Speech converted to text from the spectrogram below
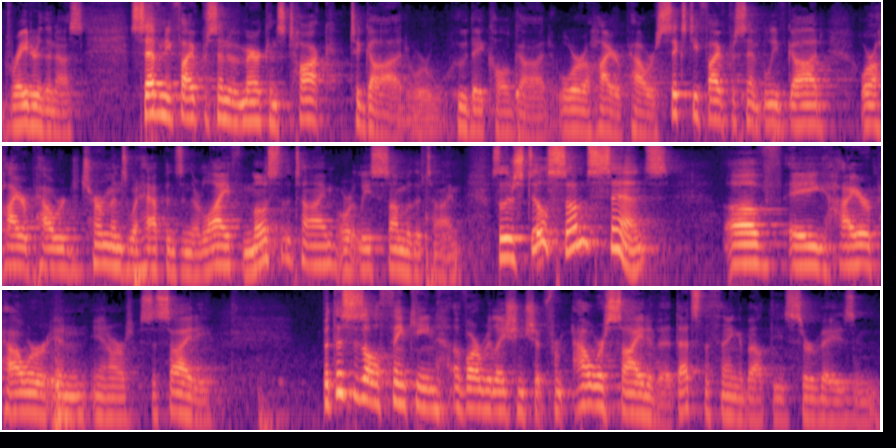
greater than us. 75% of Americans talk to God, or who they call God, or a higher power. 65% believe God or a higher power determines what happens in their life most of the time, or at least some of the time. So there's still some sense of a higher power in, in our society. But this is all thinking of our relationship from our side of it. That's the thing about these surveys and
